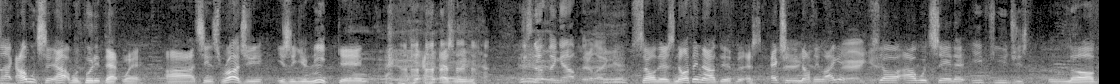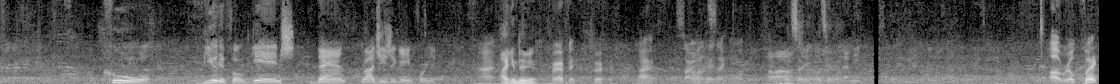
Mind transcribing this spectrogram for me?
like I would say, I would put it that way. Uh, since Raji is a unique game, as we There's nothing out there like it. so there's nothing out there. There's actually nothing like it. Very good. So I would say that if you just love cool, beautiful games, then Raji is a game for you. Alright. I can do it. Perfect, perfect. All right, let's talk about the Okay. second one. One second, one second. Let me- Uh, real quick,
